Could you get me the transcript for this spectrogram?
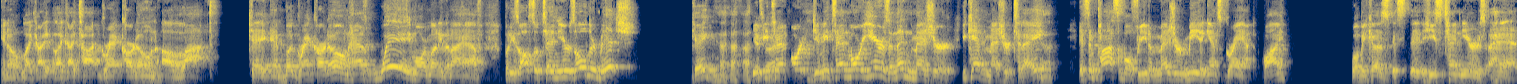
You know like i like i taught grant cardone a lot okay? And but grant cardone has way more money than i have. But he's also 10 years older bitch okay? Give me right. 10 more give me 10 more years and then measure. You can't measure today. Yeah. It's impossible for you to measure me against Grant. Why? Well, because it's it, he's 10 years ahead.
